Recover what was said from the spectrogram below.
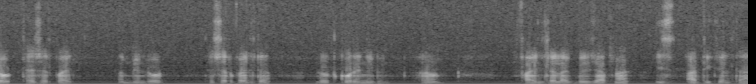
লোড থ্যাশার ফাইল আপনি লোড থ্যাশার ফাইলটা লোড করে নেবেন। কারণ ফাইলটা লাগবে যে আপনার আর্টিকেলটা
